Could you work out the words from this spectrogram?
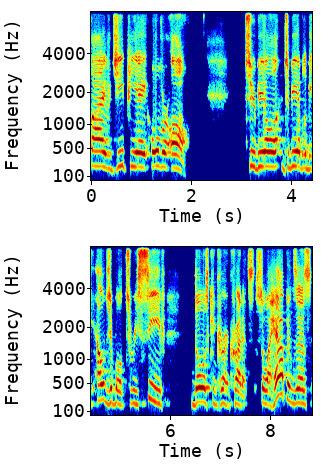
GPA overall to be able to be able to be eligible to receive those concurrent credits. So what happens is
